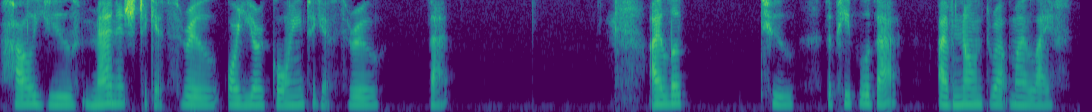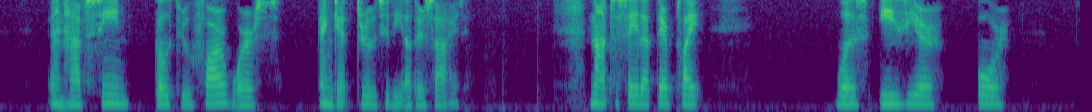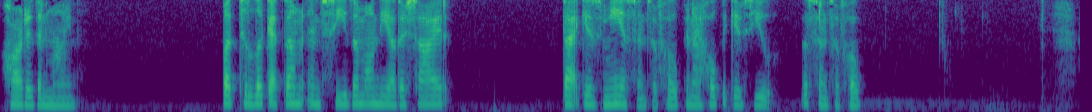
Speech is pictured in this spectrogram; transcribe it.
how you've managed to get through or you're going to get through that. I look to the people that I've known throughout my life and have seen go through far worse and get through to the other side. Not to say that their plight was easier or harder than mine. But to look at them and see them on the other side, that gives me a sense of hope, and I hope it gives you a sense of hope.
